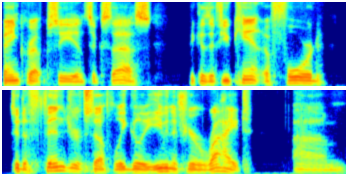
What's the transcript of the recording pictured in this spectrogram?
bankruptcy and success because if you can't afford to defend yourself legally even if you're right um,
